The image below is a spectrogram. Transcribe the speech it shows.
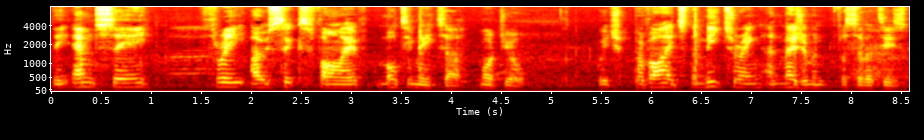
the MC 3065 multimeter module which provides the metering and measurement facilities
